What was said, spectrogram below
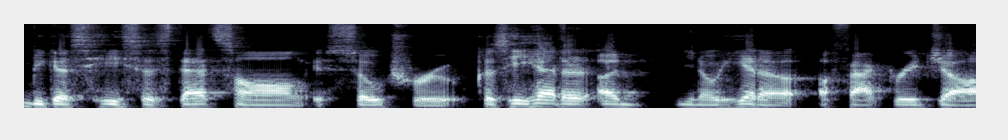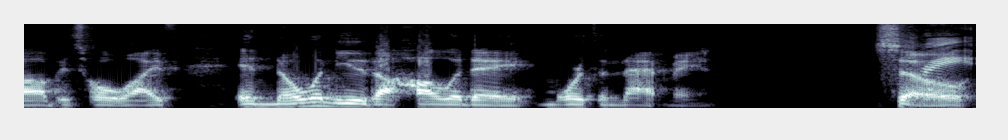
because he says that song is so true because he had a, a you know he had a, a factory job his whole life, and no one needed a holiday more than that man. So Right.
